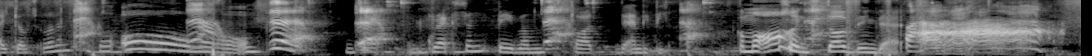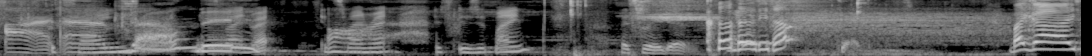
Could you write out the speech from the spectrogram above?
I killed 11 people. Oh no. Gre- Gregson Babum got the MVP. Come on, stop doing that. It's fine. It's fine, right? It's fine, right? Is, is it fine? Let's play again. Bye guys.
